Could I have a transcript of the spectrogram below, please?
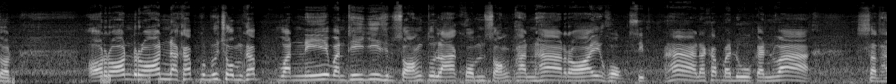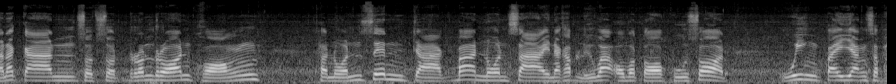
สดๆร้อนๆนะครับคุณผู้ชมครับ วันนี้วันที่ 22 ตุลาคม 2565 นะครับ มาดูกันว่าสถานการณ์สดๆร้อนๆของถนนเส้นจากบ้านโนนทรายนะครับ หรือว่าอบตคูซอด วิ่งไปยังสะพ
